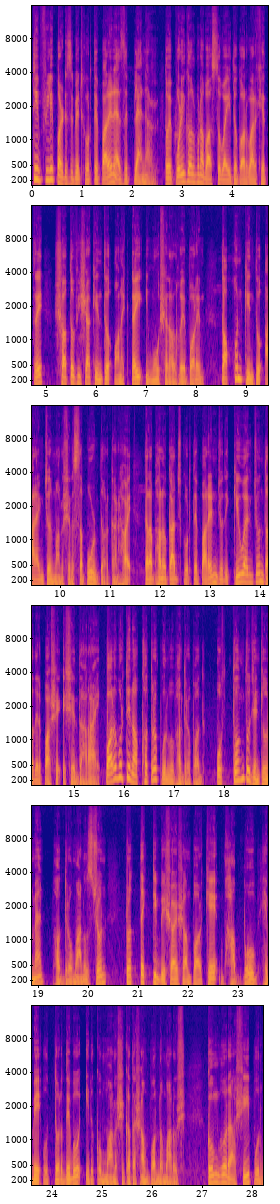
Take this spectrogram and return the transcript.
অ্যাক্টিভলি পার্টিসিপেট করতে পারেন অ্যাজ এ প্ল্যানার তবে পরিকল্পনা বাস্তবায়িত করবার ক্ষেত্রে শতভিসা কিন্তু অনেকটাই ইমোশনাল হয়ে পড়েন। তখন কিন্তু আরেকজন মানুষের সাপোর্ট দরকার হয়। তারা ভালো কাজ করতে পারেন যদি কেউ একজন তাদের পাশে এসে দাঁড়ায়। পরবর্তী নক্ষত্র পূর্ব ভাদ্রপদ। অত্যন্ত জেন্টলম্যান ভদ্র মানুষজন। প্রত্যেকটি বিষয় সম্পর্কে ভাবব, ভেবে উত্তর দেব, এরকম মানসিকতা সম্পন্ন মানুষ। কুম্ভ রাশি, পূর্ব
